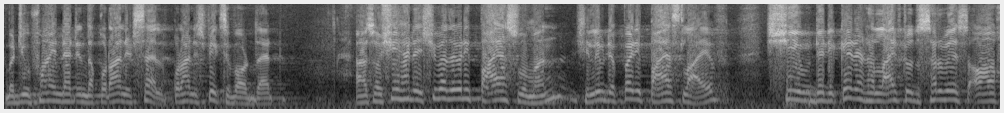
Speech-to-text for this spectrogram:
but you find that in the Quran itself. Quran speaks about that. Uh, so she had a, she was a very pious woman. She lived a very pious life. She dedicated her life to the service of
